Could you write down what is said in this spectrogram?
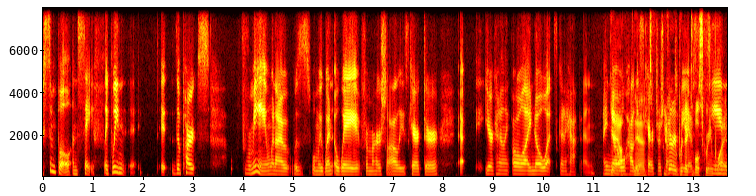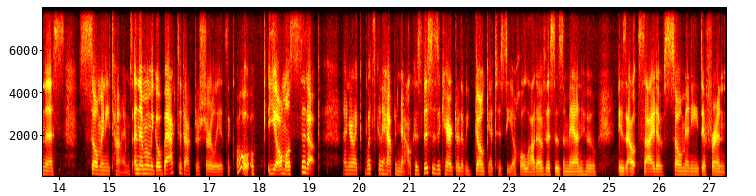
simple and safe. Like we, it, the parts for me when I was when we went away from Mahershala Ali's character, you're kind of like, oh, I know what's going to happen. I know Yeah, how yeah. this character's It's going very to predictable be. I've screenplay. Seen this so many times, and then when we go back to Doctor Shirley, it's like, oh, okay. you almost sit up. And you're like, what's going to happen now? Because this is a character that we don't get to see a whole lot of. This is a man who is outside of so many different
